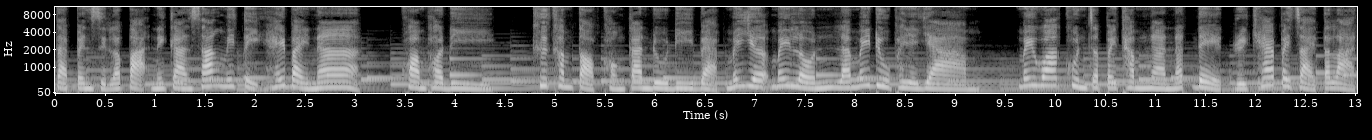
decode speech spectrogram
แต่เป็นศิลปะในการสร้างมิติให้ใบหน้า ความพอดี คือคำตอบของการดูดีแบบไม่เยอะไม่ล้นและไม่ดูพยายาม ไม่ว่าคุณจะไปทำงานนัดเดทหรือแค่ไปจ่ายตลาด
